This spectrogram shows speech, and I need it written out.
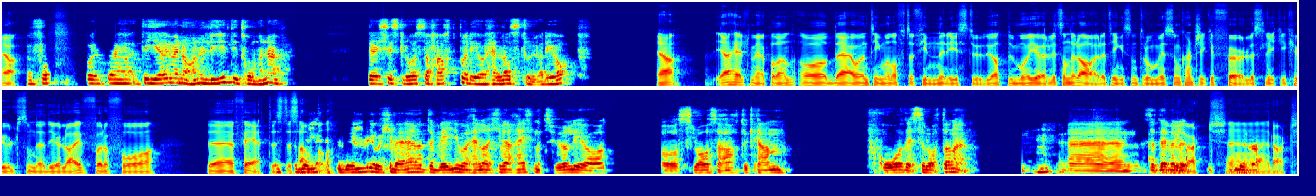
Ja. For, for det, det, gir jo en annen lyd i trommene. Det er ikke slå så hardt på de og heller skru de opp. Ja, jeg er helt med på den. Og det er jo en ting man ofte finner i studio, at du må gjøre litt sånne rare ting som trommis som kanskje ikke føles like kult som det du gjør live, for å få det feteste soundet. Det, vil jo ikke være, det vil jo heller ikke være helt naturlig å, å slå så hardt du kan på disse låtene. Mm. Uh, så det, det ville vært uh, rart.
